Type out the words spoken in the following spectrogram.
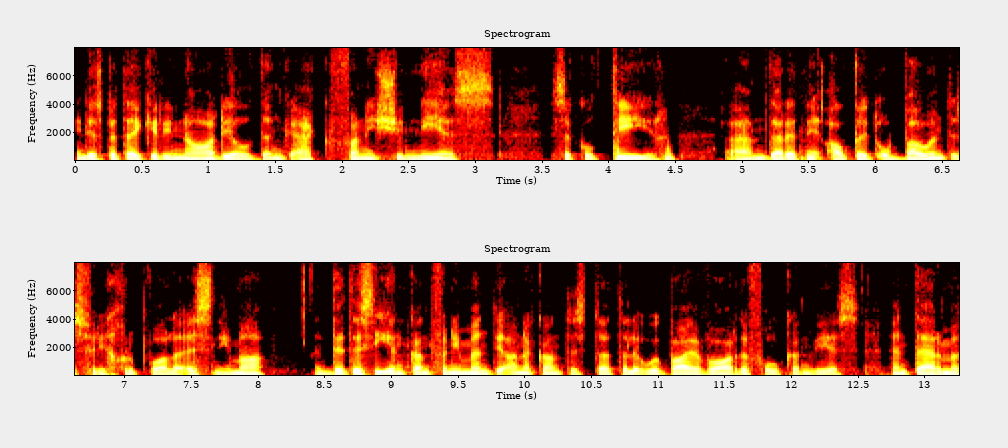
En dis baie keer die nadeel dink ek van die Chinese se kultuur. Ehm um, dat dit nie altyd opbouend is vir die groep waar hulle is nie, maar dit is die een kant van die munt, die ander kant is dat hulle ook baie waardevol kan wees in terme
